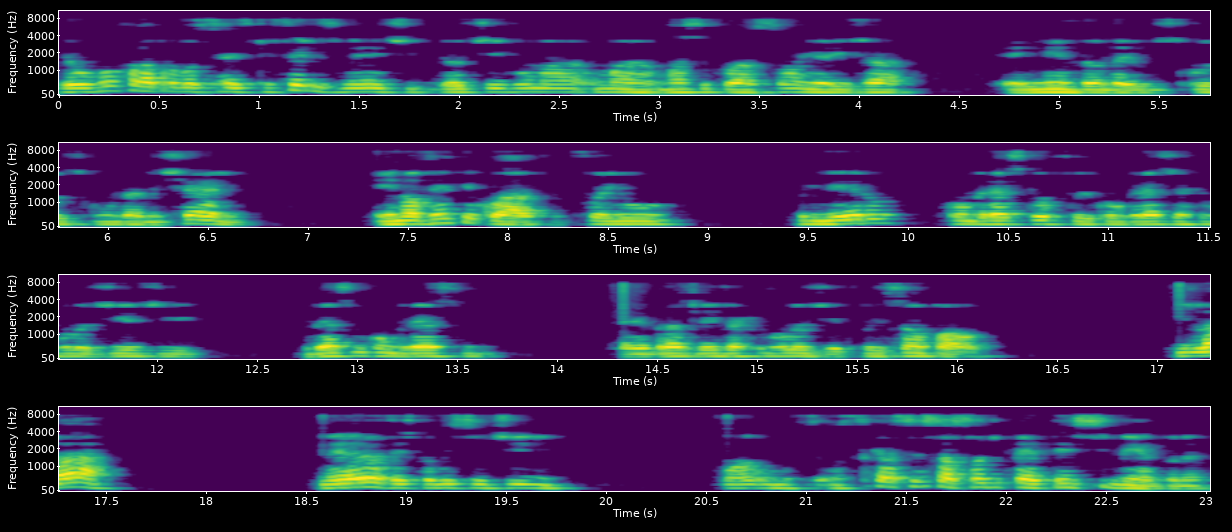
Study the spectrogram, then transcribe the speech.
Eu vou falar para vocês que, felizmente, eu tive uma, uma, uma, situação, e aí já emendando aí o discurso com o da Michelle, em 94 foi o primeiro congresso que eu fui, Congresso de Arqueologia de o décimo Congresso é, Brasileiro de Arqueologia, que foi em São Paulo. E lá, primeira vez que eu me senti uma, aquela sensação de pertencimento, né?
